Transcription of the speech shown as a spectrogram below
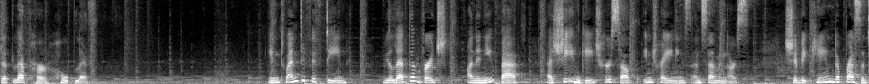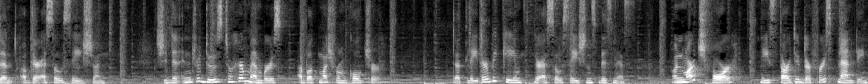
that left her hopeless. In 2015, Violeta verged on a new path as she engaged herself in trainings and seminars. She became the president of their association. She then introduced to her members about mushroom culture. That later became their association's business. On March 4, they started their first planting,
